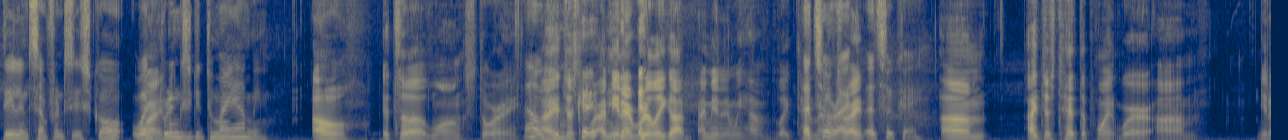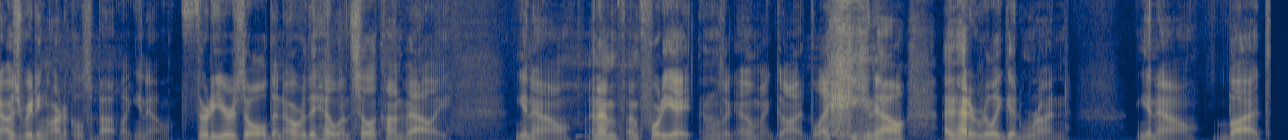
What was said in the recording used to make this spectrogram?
still in San Francisco. What Right. brings you to Miami? oh It's a long story. Oh, I just, okay. I mean, I really got. I mean, and we have like ten That's all minutes, right. right? That's okay. Um, I just hit the point where, um, you know, I was reading articles about like, you know, 30 years old and over the hill in Silicon Valley, you know, and I'm I'm 48, and I was like, oh my god, like, you know, I've had a really good run, you know, but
